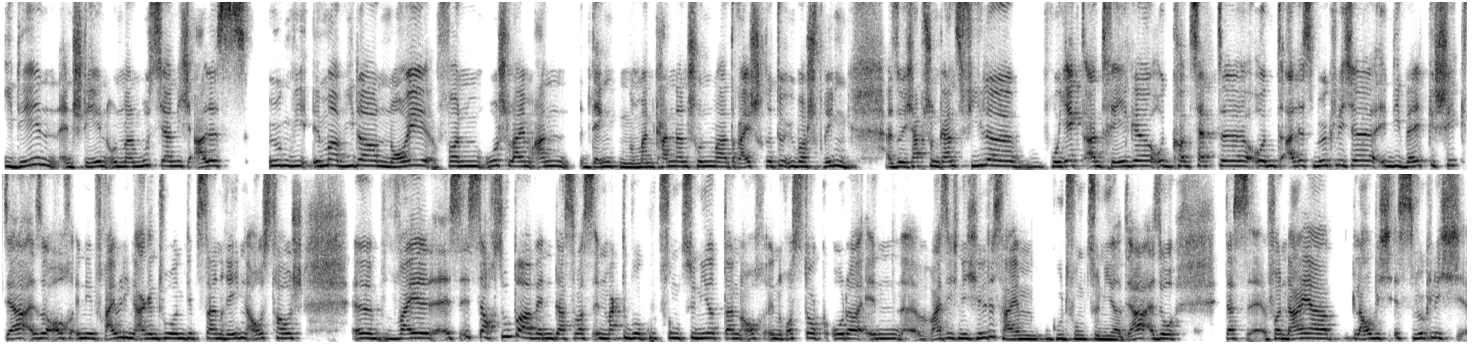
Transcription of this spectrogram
Ideen entstehen und man muss ja nicht alles irgendwie immer wieder neu von Urschleim an denken und man kann dann schon mal drei Schritte überspringen. Also ich habe schon ganz viele Projektanträge und Konzepte und alles Mögliche in die Welt geschickt. Ja, also auch in den Freiwilligenagenturen gibt es da einen regen Austausch, äh, weil es ist doch super, wenn das, was in Magdeburg gut funktioniert, dann auch in Rostock oder in, äh, weiß ich nicht, Hildesheim gut funktioniert. Ja, also das äh, von daher glaube ich, ist wirklich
